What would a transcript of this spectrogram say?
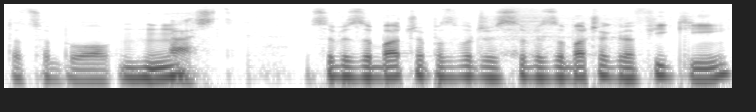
to, co było Mhm. past. Ja sobie zobaczę, pozwolę, że sobie zobaczę grafiki.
